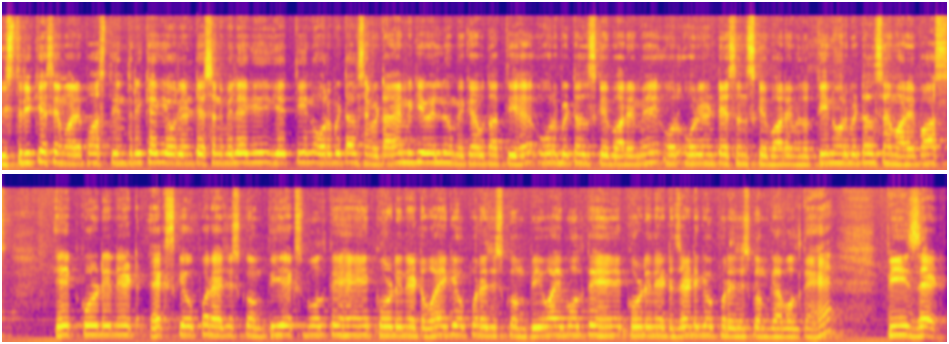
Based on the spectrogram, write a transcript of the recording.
इस तरीके से हमारे पास तीन तरीके की ओरिएंटेशन मिलेगी। ये तीन ऑर्बिटल्स हैं बेटा एम की वैल्यू में क्या बताती है? ऑर्बिटल्स के बारे में और ओरिएंटेशंस के बारे में। तो तीन ऑर्बिटल्स हैं हमारे पास। एक कोऑर्डिनेट एक्स के ऊपर है, जिसको हम पी एक्स बोलते हैं। एक कोऑर्डिनेट वाई के ऊपर है, जिसको हम पी वाई बोलते हैं। एक कोऑर्डिनेट जेड के ऊपर है, जिसको हम क्या बोलते हैं? पी जेड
